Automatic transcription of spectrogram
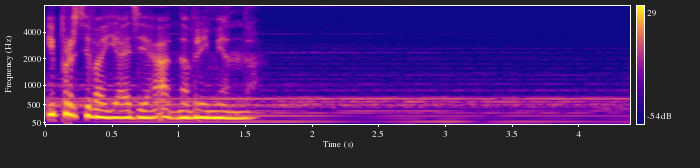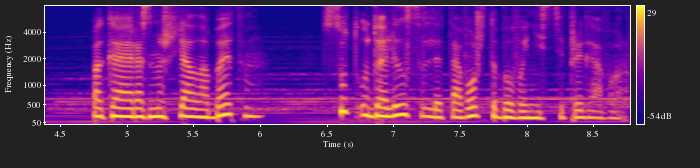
и противоядие одновременно? Пока я размышлял об этом, суд удалился для того, чтобы вынести приговор.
